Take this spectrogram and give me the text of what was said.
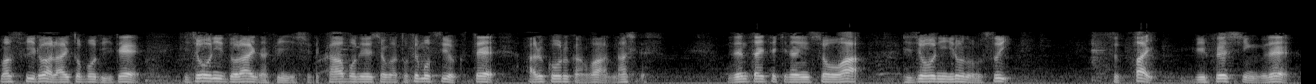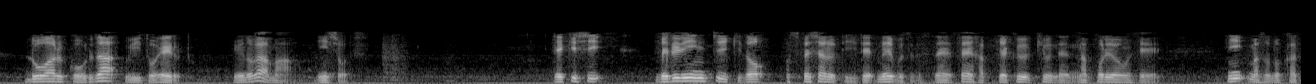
マウスフィールはライトボディで、非常にドライなフィニッシュでカーボネーションがとても強くて、アルコール感はなしです。全体的な印象は、非常に色の薄い、酸っぱい、リフレッシングで、ローアルコールなウィートエールというのが、まあ、印象です。歴史、ベルリン地域のスペシャルティで名物ですね、1809年ナポレオン兵に、まあ、その活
